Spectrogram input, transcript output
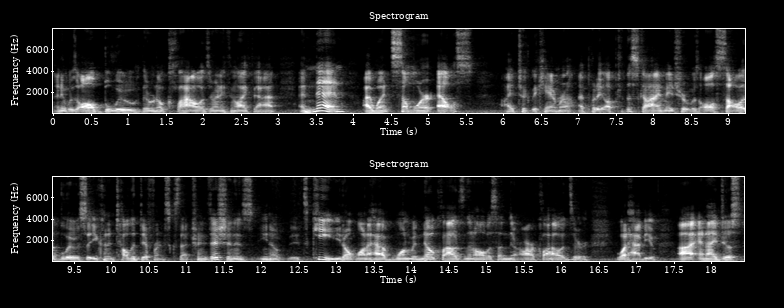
and it was all blue. There were no clouds or anything like that. And then I went somewhere else I took the camera, I put it up to the sky, made sure it was all solid blue so you couldn't tell the difference because that transition is, you know, it's key. You don't want to have one with no clouds and then all of a sudden there are clouds or what have you. Uh, and I just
